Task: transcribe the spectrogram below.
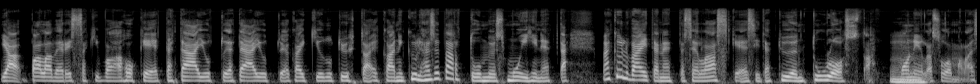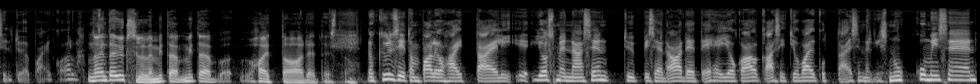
ja palaverissakin vaan hokee, että tämä juttu ja tämä juttu ja kaikki jutut yhtä aikaa, niin kyllähän se tarttuu myös muihin. Että mä kyllä väitän, että se laskee sitä työn tulosta mm. monilla suomalaisilla työpaikoilla. No entä yksilölle, mitä, mitä haittaa ADTstä? No kyllä siitä on paljon haittaa, eli jos mennään sen tyyppiseen ADT, joka alkaa sitten jo vaikuttaa esimerkiksi nukkumiseen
